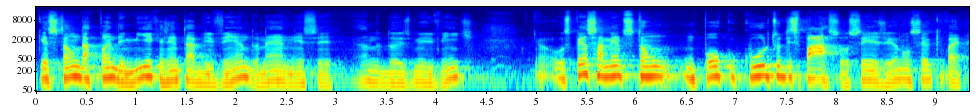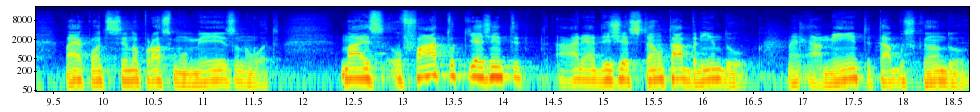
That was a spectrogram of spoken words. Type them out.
questão da pandemia que a gente está vivendo, né, nesse ano de 2020, os pensamentos estão um pouco curto de espaço, ou seja, eu não sei o que vai, vai acontecer no próximo mês ou no outro. Mas o fato que a gente, a área de gestão está abrindo né, a mente, está buscando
